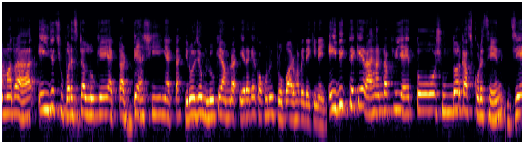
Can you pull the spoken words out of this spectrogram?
আমরা এই যে সুপারস্টার লুকে একটা ড্যাশিং একটা হিরোইজম লুকে আমরা এর আগে কখনোই প্রপার ভাবে দেখি নাই। এই দিক থেকে রায়হান রাফি এত সুন্দর কাজ করেছেন যে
